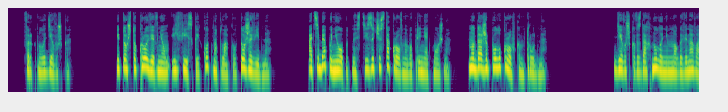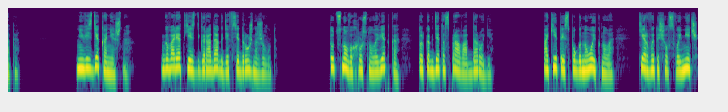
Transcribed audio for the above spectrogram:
— фыркнула девушка. «И то, что крови в нем эльфийской кот наплакал, тоже видно. А тебя по неопытности из-за чистокровного принять можно, но даже полукровкам трудно». Девушка вздохнула немного виновата. «Не везде, конечно. Говорят, есть города, где все дружно живут. Тут снова хрустнула ветка, только где-то справа от дороги. Акита испуганно ойкнула. Кер вытащил свой меч,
